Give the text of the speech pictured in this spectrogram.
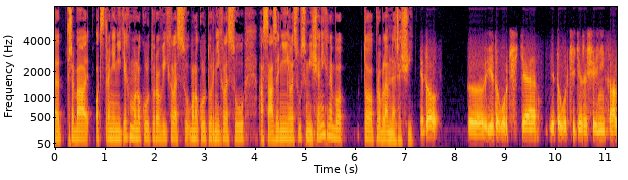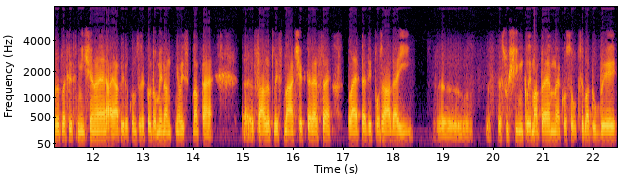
eh, třeba odstranění těch monokulturových lesů, monokulturních lesů a sázení lesů smíšených, nebo to problém neřeší? Je to je to, určitě, je to určitě řešení sázet lesy smíšené a já bych dokonce řekl dominantně listnaté. Sázet listnáče, které se lépe vypořádají se suším klimatem, jako jsou třeba duby,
